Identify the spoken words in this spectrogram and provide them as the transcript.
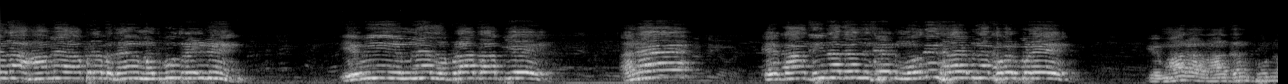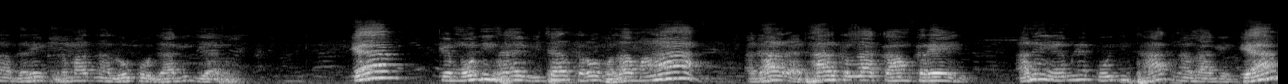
એના સામે આપણે બધા મજબૂત રહીને એવી એમને લપડાક આપીએ. અને એ ગાંધીનગર શેઠ મોદી સાહેબને ખબર પડે કે મારા રાધનપુરના દરેક સમાજના લોકો જાગી ગયા છે. કેમ? કે મોદી સાહેબ વિચાર કરો ભલા માણા અઢાર અઢાર કલાક કામ કરે. અને એમને કોઈથી થાક ના લાગે. કેમ?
